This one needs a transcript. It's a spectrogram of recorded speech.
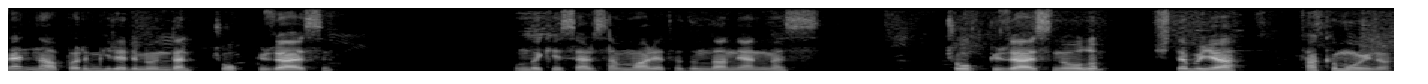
Ben ne yaparım? Girerim önden. Çok güzelsin. Bunu da kesersem var ya tadından yenmez. Çok güzelsin oğlum. İşte bu ya. Takım oyunu.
